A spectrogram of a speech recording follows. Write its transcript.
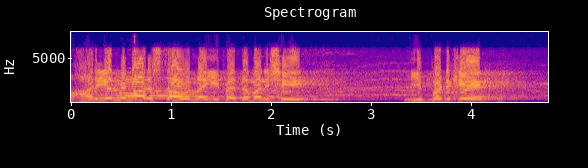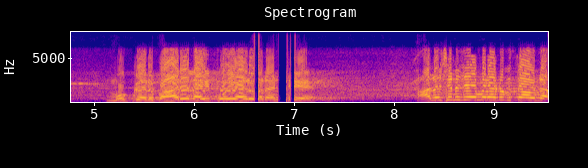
భార్యను మారుస్తా ఉన్న ఈ పెద్ద మనిషి ఇప్పటికే ముగ్గురు భార్యలు అయిపోయారు అని అంటే ఆలోచన చేయమని అడుగుతా ఉన్నా.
